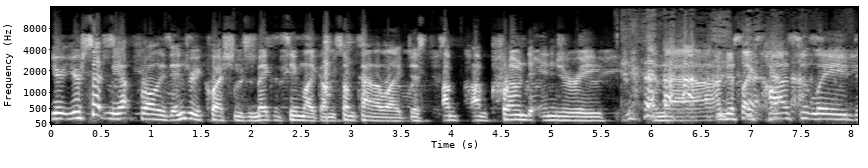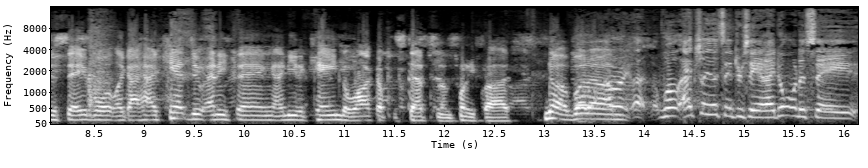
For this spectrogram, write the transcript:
you're you're setting me up for all these injury questions and makes it seem like I'm some kind of like just I'm I'm prone to injury and uh, I'm just like constantly disabled. Like I, I can't do anything. I need a cane to walk up the steps and I'm 25. No, but um, right, uh, well, actually, that's interesting, and I don't want to say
